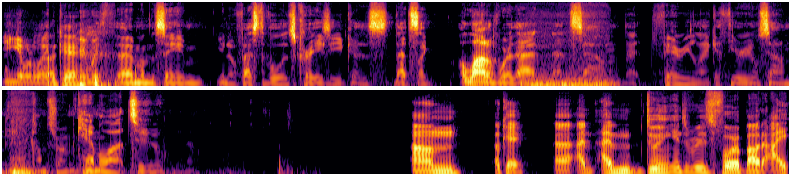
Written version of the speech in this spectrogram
being able to like Okay. play with them on the same you know festival is crazy because that's like a lot of where that that sound, that fairy like ethereal sound, kind of comes from. Kamelot too. You know. Um. Okay. Uh, I'm I'm doing interviews for about I-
